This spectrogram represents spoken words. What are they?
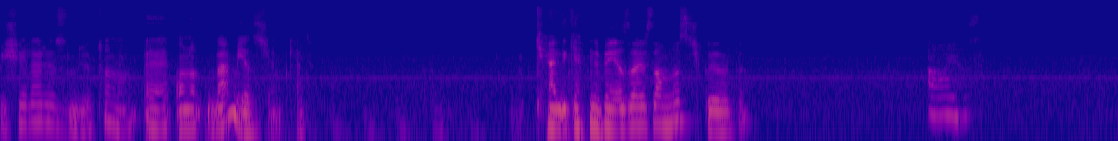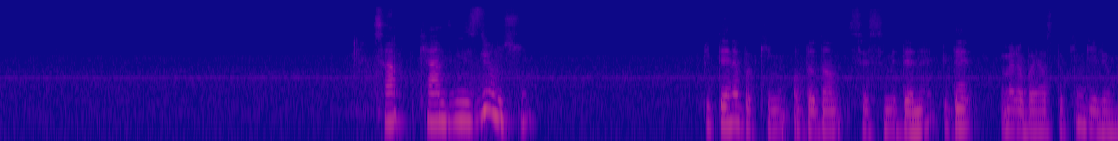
Bir şeyler yazın diyor. Tamam. E, onu ben mi yazacağım kendim? Kendi kendime yazarsam nasıl çıkıyor orada? Aa yaz. Sen kendini izliyor musun? Bir dene bakayım odadan sesimi dene. Bir de merhaba yaz bakayım geliyor mu?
